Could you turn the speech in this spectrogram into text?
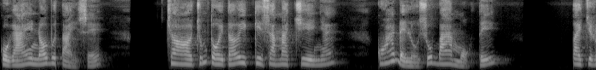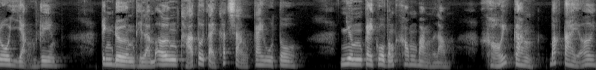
Cô gái nói với tài xế. Cho chúng tôi tới Kizamachi nhé. Quá đầy lộ số 3 một tí. Taichiro dặn riêng. Trên đường thì làm ơn thả tôi tại khách sạn cây ô tô. Nhưng cây cô vẫn không bằng lòng. Khỏi cần, bác Tài ơi,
